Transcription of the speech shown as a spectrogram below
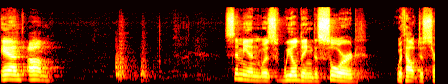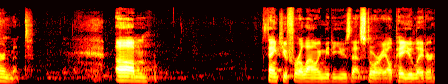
and um, Simeon was wielding the sword without discernment. Um, thank you for allowing me to use that story. I'll pay you later.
